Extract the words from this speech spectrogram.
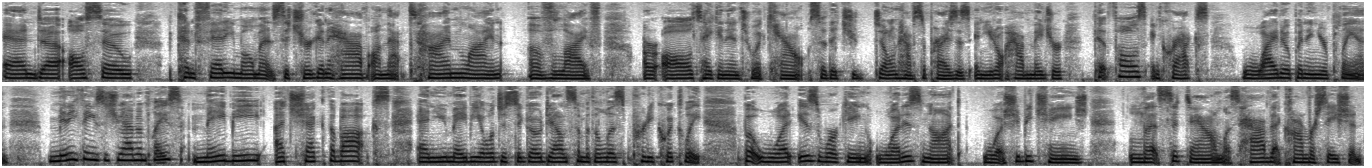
and uh, also confetti moments that you're going to have on that timeline of life are all taken into account so that you don't have surprises and you don't have major pitfalls and cracks wide open in your plan. Many things that you have in place may be a check the box and you may be able just to go down some of the list pretty quickly. But what is working, what is not, what should be changed? Let's sit down. Let's have that conversation.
